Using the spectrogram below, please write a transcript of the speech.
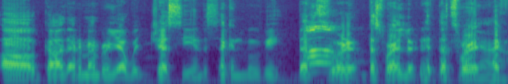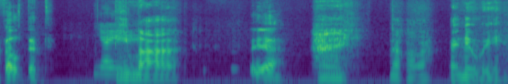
oh god, I remember. Yeah, with Jesse in the second movie. That's Oh. where that's where I learned. That's where Yeah. I felt it. yeah, yeah, diba? Yeah. Ay, nako. Anyway,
